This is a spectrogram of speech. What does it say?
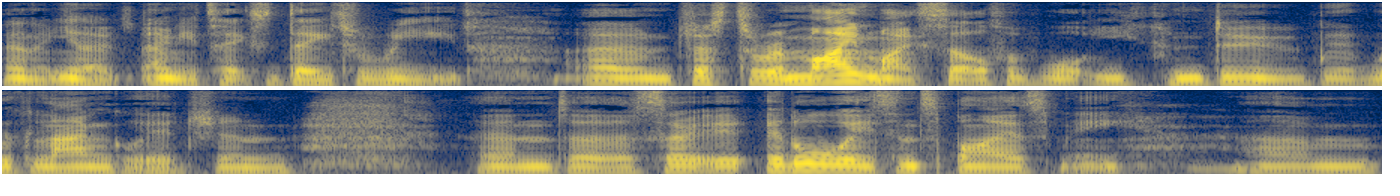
And, you know, it only takes a day to read. Um, just to remind myself of what you can do with, with language. And, and, uh, so it, it always inspires me. Um,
